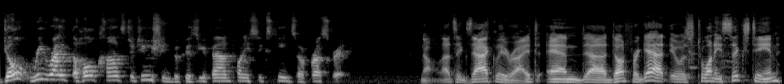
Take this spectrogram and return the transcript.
Don't rewrite the whole Constitution because you found 2016 so frustrating. No, that's exactly right. And uh, don't forget, it was 2016.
